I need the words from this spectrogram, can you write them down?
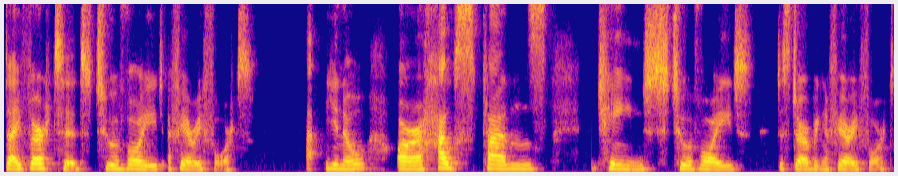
diverted to avoid a fairy fort, uh, you know, or house plans changed to avoid disturbing a fairy fort.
